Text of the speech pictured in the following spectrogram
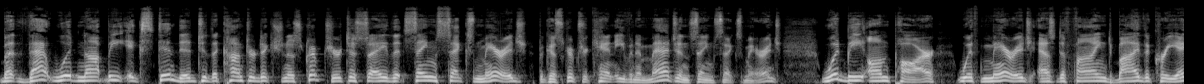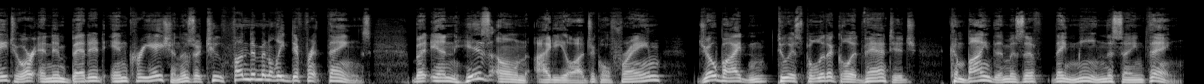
But that would not be extended to the contradiction of scripture to say that same-sex marriage, because scripture can't even imagine same-sex marriage, would be on par with marriage as defined by the creator and embedded in creation. Those are two fundamentally different things. But in his own ideological frame, Joe Biden, to his political advantage, combined them as if they mean the same thing.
